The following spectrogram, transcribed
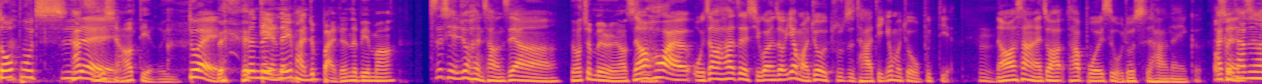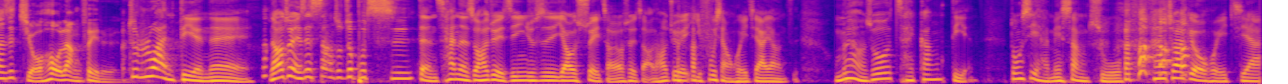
都不吃、欸，他只是想要点而已。对，那那那一盘就摆在那边吗？之前就很常这样啊，然后就没有人要吃。然后后来我知道他这个习惯之后，要么就阻止他点，要么就我不点。嗯，然后上来之后他，他不会吃，我就吃他那一个。所以他是他是酒后浪费的人，就乱点哎、欸。然后重点是上桌就不吃，等餐的时候他就已经就是要睡着要睡着，然后就一副想回家的样子。我们想说才刚点。东西还没上桌，他就要给我回家，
